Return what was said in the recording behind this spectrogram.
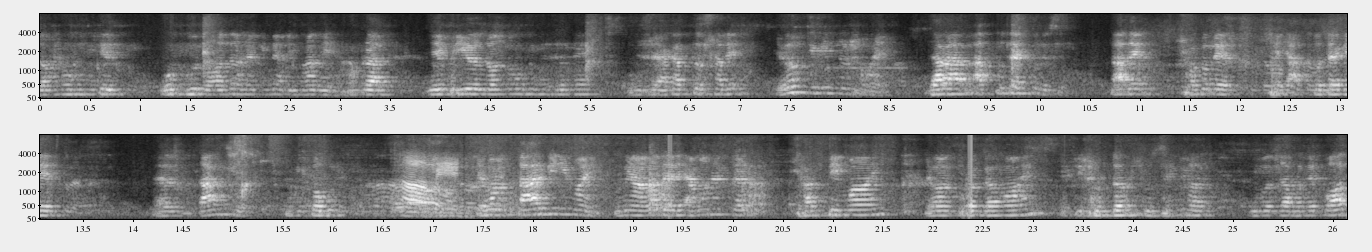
জন্মভূমিকে অদ্ভুত আমরা যে প্রিয় জন্মভূমির জন্য উনিশশো একাত্তর সালে এবং বিভিন্ন সময়ে যারা আত্মত্যাগ করেছে, তাদের সকলের সেই আত্মত্যাগের আহ, তুমি কবুল এবং তার বিনিময়ে তুমি আমাদের এমন একটা শান্তিময় এবং প্রজ্ঞাময় একটি সুন্দর সুশৃঙ্খল জীবনযাপনের পথ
